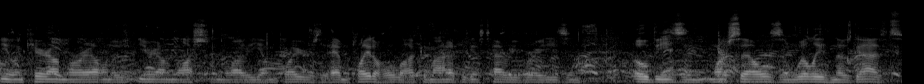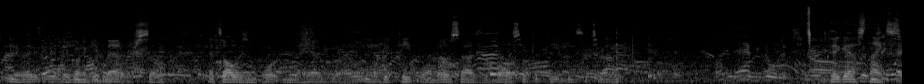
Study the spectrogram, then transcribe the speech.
you know, and Carry Morrell and those Aaron Washington, a lot of the young players that haven't played a whole lot can line up against Tyre Brady's and Obies and Marcel's and Willie and those guys. You know, they, are going to get better. So that's always important to have uh, you know good people on both sides of the ball so you compete against each other. Okay, guys, thanks.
